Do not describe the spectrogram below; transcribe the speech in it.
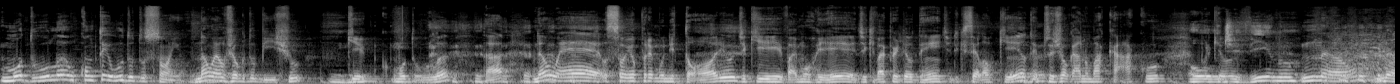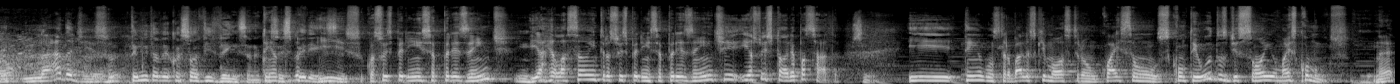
modula o conteúdo do sonho. Não é o jogo do bicho que modula, tá? Não é o sonho premonitório de que vai morrer, de que vai perder o dente, de que sei lá o quê, eu tenho preciso jogar no macaco. Ou eu- divino. Não, não, nada disso. Tem muito a ver com a sua vivência, né? Com a sua experiência. Uhum. Isso, com a sua experiência presente e a relação entre a sua experiência presente e a sua história passada. Sim. E tem alguns trabalhos que mostram quais são os conteúdos de sonho mais comuns, Uhum. né?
